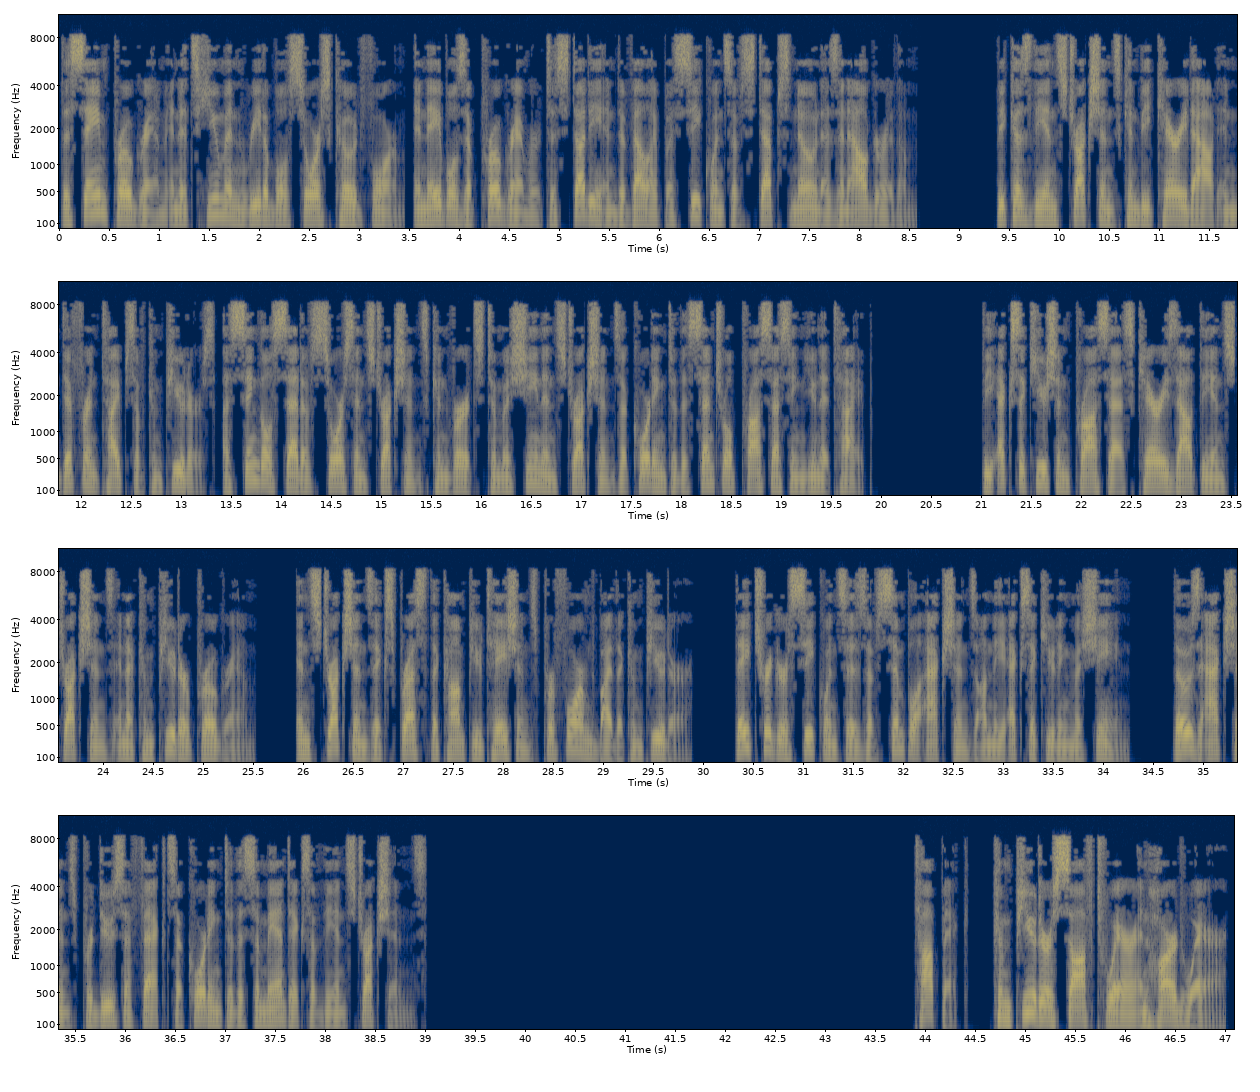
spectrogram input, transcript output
The same program in its human-readable source code form, enables a programmer to study and develop a sequence of steps known as an algorithm. Because the instructions can be carried out in different types of computers, a single set of source instructions converts to machine instructions according to the central processing unit type. The execution process carries out the instructions in a computer program. Instructions express the computations performed by the computer. They trigger sequences of simple actions on the executing machine. Those actions produce effects according to the semantics of the instructions. Topic: Computer software and hardware.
